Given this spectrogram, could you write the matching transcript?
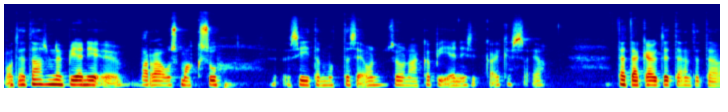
otetaan semmoinen pieni varausmaksu siitä, mutta se on, se on aika pieni sitten kaikessa ja tätä käytetään tätä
